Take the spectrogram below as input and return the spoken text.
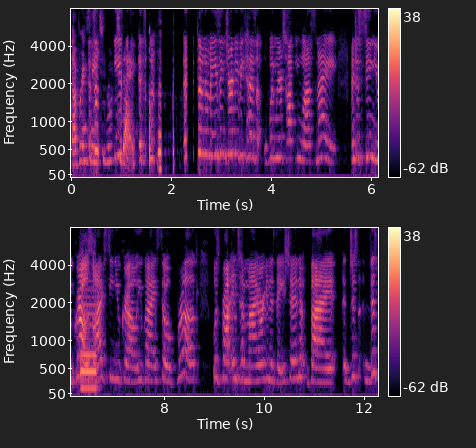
that brings it's me to today. It's, it's an amazing journey. Because when we were talking last night and just seeing you grow. So I've seen you grow, you guys. So Brooke was brought into my organization by just this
